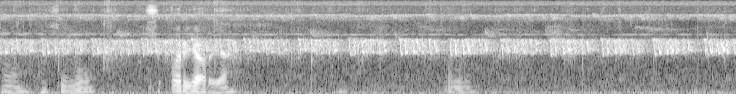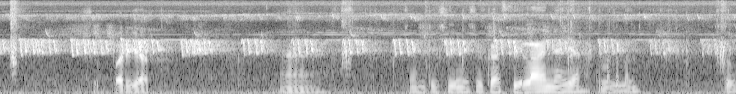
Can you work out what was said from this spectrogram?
Nah di sini superior ya. Ini superior. Nah dan di sini juga villanya ya teman-teman. Tuh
